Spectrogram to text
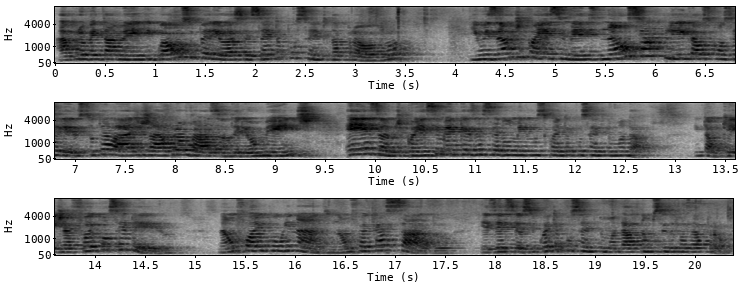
Aproveitamento igual ou superior a 60% da prova. E o exame de conhecimentos não se aplica aos conselheiros tutelares já aprovados anteriormente em exame de conhecimento que exerceram no mínimo 50% do mandato. Então, quem já foi conselheiro, não foi impugnado, não foi cassado, exerceu 50% do mandato, não precisa fazer a prova.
